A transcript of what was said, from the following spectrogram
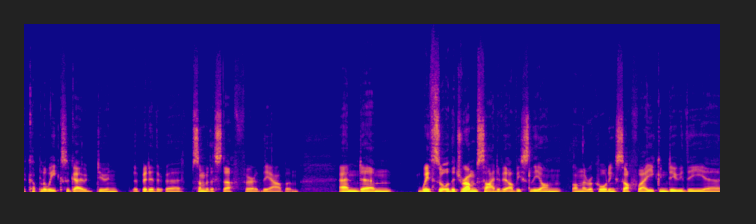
a couple of weeks ago doing a bit of the, uh, some of the stuff for the album, and um, with sort of the drum side of it, obviously on on the recording software, you can do the uh,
